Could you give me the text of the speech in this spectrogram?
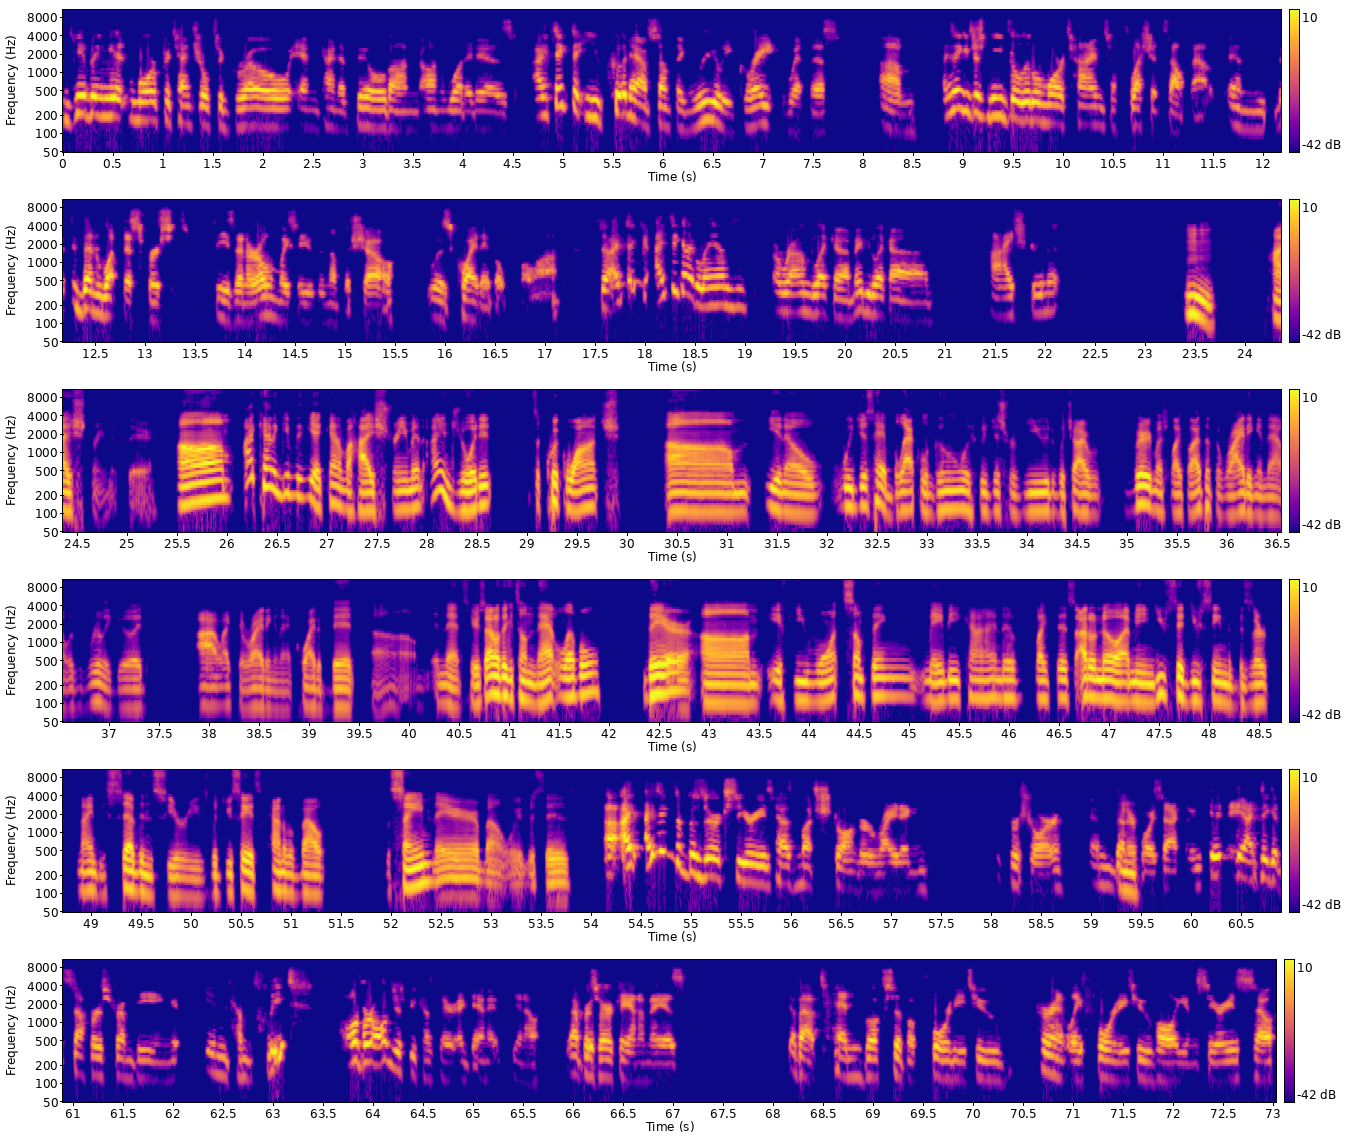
giving it more potential to grow and kind of build on on what it is. I think that you could have something really great with this. Um, I think it just needs a little more time to flesh itself out, and than what this first season or only season of the show was quite able to pull off. So I think I think I land around like a maybe like a high stream it. Mm, high stream it there. Um, I kind of give it yeah, kind of a high stream it. I enjoyed it. It's a quick watch. Um, you know, we just had Black Lagoon, which we just reviewed, which I very much liked. I thought the writing in that was really good. I like the writing in that quite a bit um, in that series. I don't think it's on that level there. Um, if you want something maybe kind of like this, I don't know. I mean, you said you've seen the Berserk 97 series. Would you say it's kind of about the same there about where this is? I, I think the Berserk series has much stronger writing for sure and better mm. voice acting. It, it, I think it suffers from being incomplete overall, just because there again, it you know that Berserk anime is about 10 books of a 42 currently 42 volume series so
